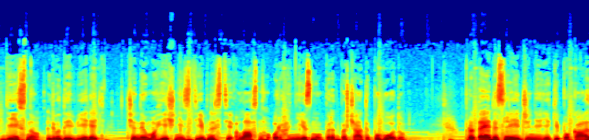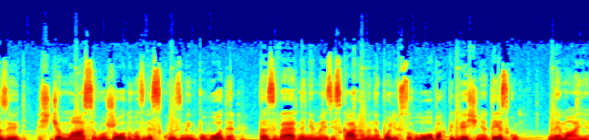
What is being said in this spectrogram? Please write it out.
дійсно люди вірять чи не в магічній здібності власного організму передбачати погоду. Проте є дослідження, які показують, що масово жодного зв'язку змін погоди та зверненнями зі скаргами на болі в суглобах, підвищення тиску немає.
